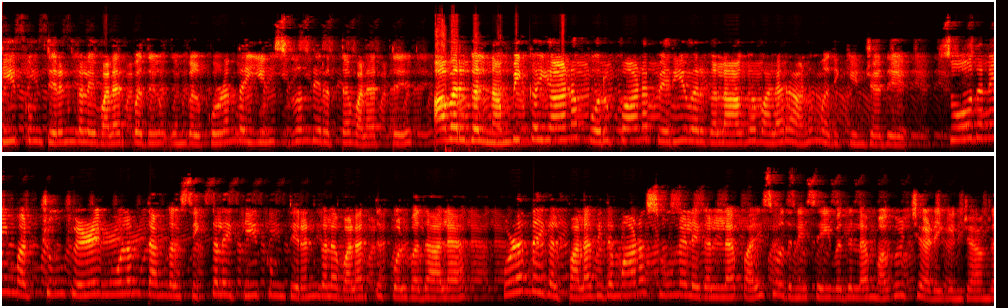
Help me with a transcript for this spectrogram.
தீர்க்கும் திறன்களை வளர்ப்பது உங்கள் குழந்தையின் சுதந்திரத்தை வளர்த்து அவர்கள் நம்பிக்கையான பொறுப்பான பெரியவர்களாக வளர அனுமதிக்கின்றது. சோதனை மற்றும் பிழை மூலம் தங்கள் சிக்கலை தீர்க்கும் திறன்களை வளர்த்து கொள்வதால குழந்தைகள் பலவிதமான சூழ்நிலைகள்ல பரிசோதனை செய்வதில் மகிழ்ச்சி அடைகின்றாங்க.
